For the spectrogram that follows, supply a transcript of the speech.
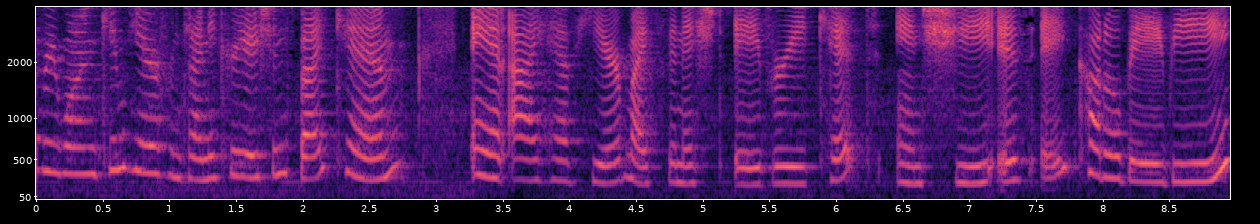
everyone, Kim here from Tiny Creations by Kim. And I have here my finished Avery kit, and she is a cuddle baby.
